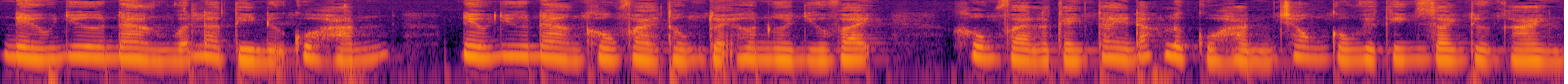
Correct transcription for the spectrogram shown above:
Nếu như nàng vẫn là tỷ nữ của hắn, nếu như nàng không phải thông tuệ hơn người như vậy, không phải là cánh tay đắc lực của hắn trong công việc kinh doanh thường hành.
